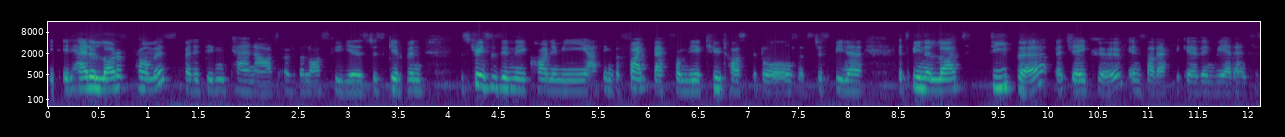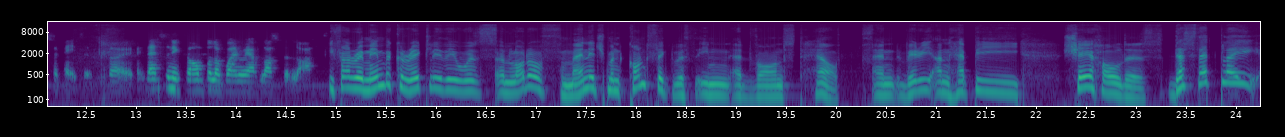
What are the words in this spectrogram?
it, it, had a lot of promise, but it didn't pan out over the last few years, just given the stresses in the economy. I think the fight back from the acute hospitals. It's just been a it's been a lot deeper a J curve in South Africa than we had anticipated. So that's an example of one where I've lost a lot. If I remember correctly, there was a lot of management conflict within Advanced Health and very unhappy shareholders. Does that play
